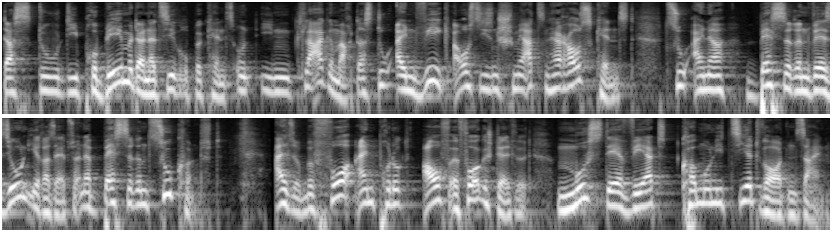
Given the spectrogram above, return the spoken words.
dass du die Probleme deiner Zielgruppe kennst und ihnen klar gemacht, dass du einen Weg aus diesen Schmerzen heraus kennst zu einer besseren Version ihrer selbst, zu einer besseren Zukunft? Also, bevor ein Produkt auf, äh, vorgestellt wird, muss der Wert kommuniziert worden sein.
